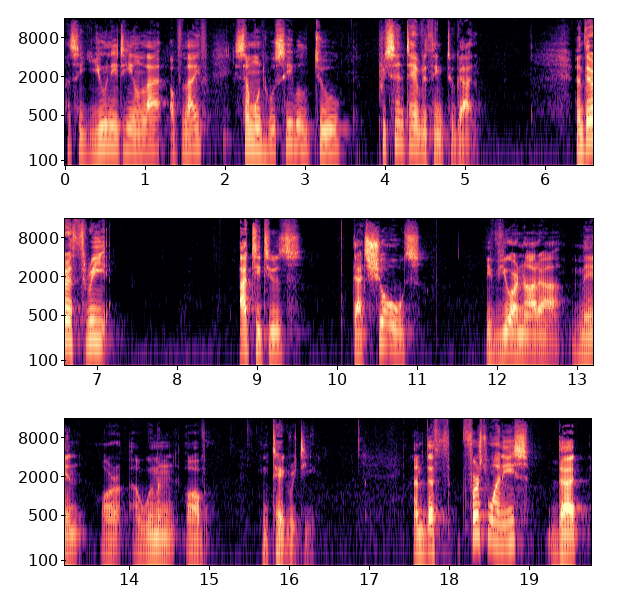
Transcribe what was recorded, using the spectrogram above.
has a unity of life, someone who's able to present everything to God. And there are three attitudes that shows if you are not a man or a woman of integrity. And the th- first one is that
